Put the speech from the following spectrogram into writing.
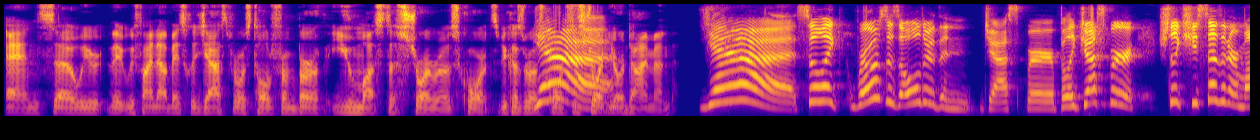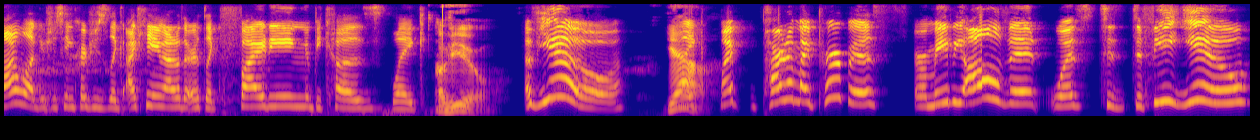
and so we they, we find out basically Jasper was told from birth, "You must destroy Rose Quartz because Rose Quartz destroyed your diamond." Yeah. So like Rose is older than Jasper, but like Jasper, she like she says in her monologue if she's seeing corruption, she's like, I came out of the earth like fighting because like Of you, of you. yeah, Like my part of my purpose, or maybe all of it, was to defeat you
